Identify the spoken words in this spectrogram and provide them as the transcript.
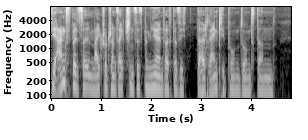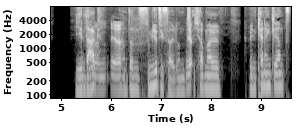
Die Angst bei diesen Microtransactions ist bei mir einfach, dass ich da halt reinkippe und, und dann jeden das Tag man, ja. und dann summiert sich's halt. Und ja. ich habe mal wen kennengelernt,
